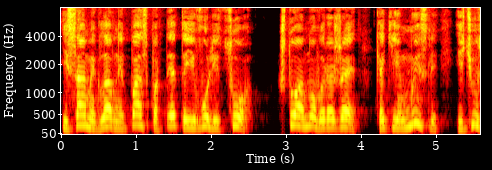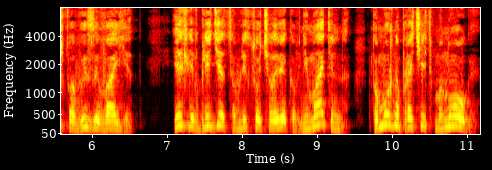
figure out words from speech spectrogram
и самый главный паспорт – это его лицо, что оно выражает, какие мысли и чувства вызывает. Если вглядеться в лицо человека внимательно, то можно прочесть многое.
